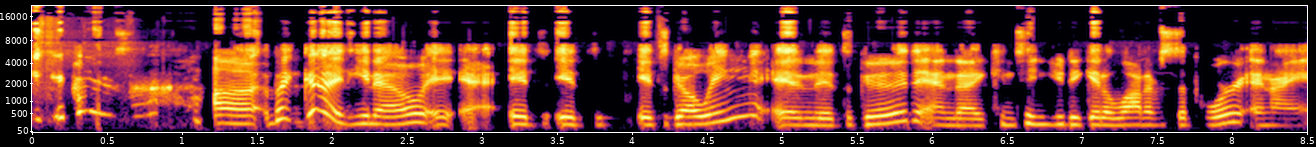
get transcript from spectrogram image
uh, but good, you know, it, it's it's it's going and it's good, and I continue to get a lot of support, and I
